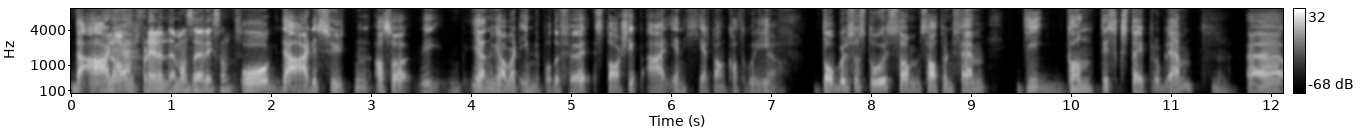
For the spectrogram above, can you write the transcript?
Det er det. Langt flere enn det man ser, ikke sant? Og det er dessuten altså vi, igjen, vi har vært inne på det før. Starship er i en helt annen kategori. Ja. Dobbelt så stor som Saturn 5. Gigantisk støyproblem. Mm. Uh,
